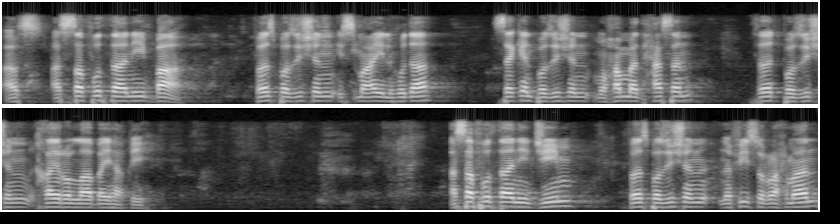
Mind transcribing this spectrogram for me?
As- Asafu Thani Ba. First position Ismail Huda, second position Muhammad Hassan, third position Khairullah Bayhaqi. الصف الثاني جيم first position نفيس الرحمن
